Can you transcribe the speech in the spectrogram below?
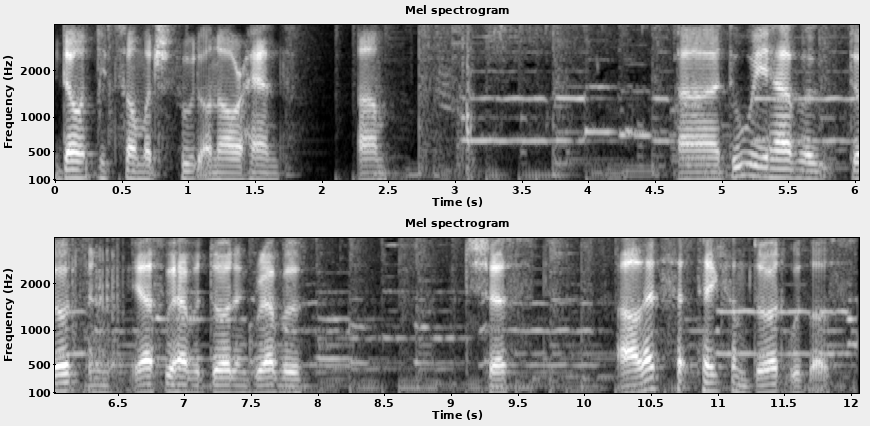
We don't need so much food on our hands. Um, uh, do we have a dirt and... Yes, we have a dirt and gravel chest. Uh, let's take some dirt with us.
